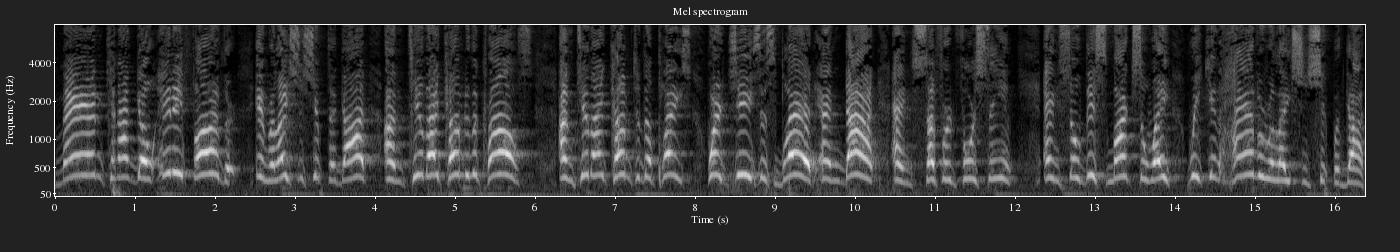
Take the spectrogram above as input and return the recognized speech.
Man cannot go any farther in relationship to God until they come to the cross, until they come to the place where Jesus bled and died and suffered for sin. And so this marks a way we can have a relationship with God.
